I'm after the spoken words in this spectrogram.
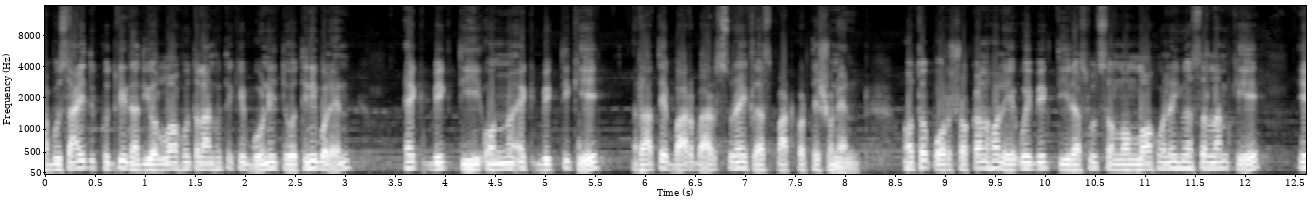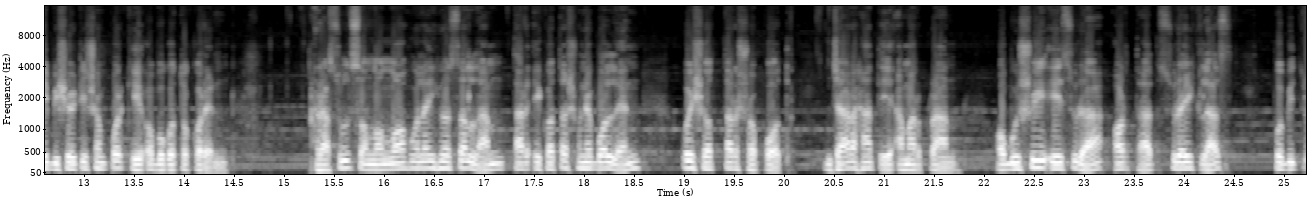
আবু সাইদ খুদ্রি রাদি আল্লাহ তালাহু থেকে বর্ণিত, তিনি বলেন, এক ব্যক্তি অন্য এক ব্যক্তিকে রাতে বারবার সুরাই ক্লাস পাঠ করতে শোনেন, অতপর সকাল হলে ওই ব্যক্তি রাসুল সাল্লাহ আলহিহাসাল্লামকে এই বিষয়টি সম্পর্কে অবগত করেন। রাসুল সাল্লাহ আলহিহাসাল্লাম তার একথা শুনে বললেন, ওই সত্তার শপথ, যার হাতে আমার প্রাণ। অবশ্যই এই সুরা, অর্থাৎ সুরাই ক্লাস পবিত্র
